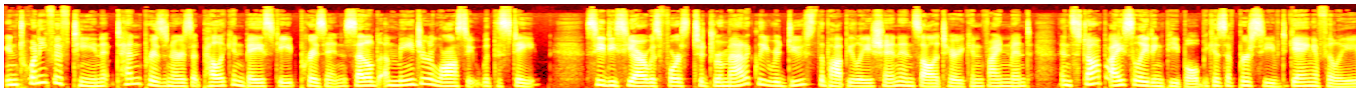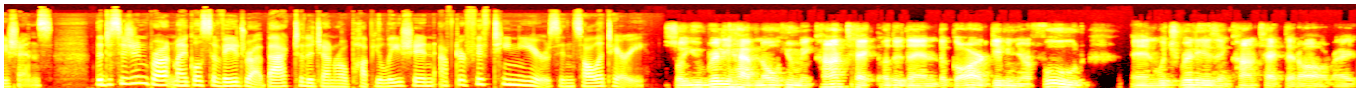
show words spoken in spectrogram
In 2015, 10 prisoners at Pelican Bay State Prison settled a major lawsuit with the state. CDCR was forced to dramatically reduce the population in solitary confinement and stop isolating people because of perceived gang affiliations. The decision brought Michael Saavedra back to the general population after 15 years in solitary. So you really have no human contact other than the guard giving your food and which really isn't contact at all, right?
